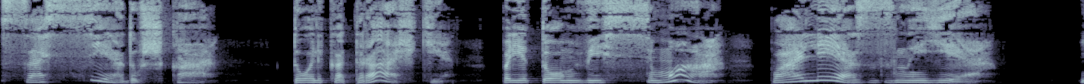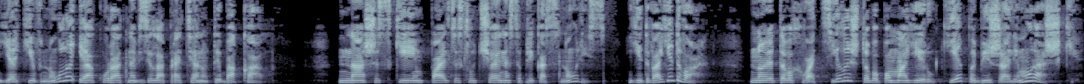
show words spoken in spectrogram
соседушка, только травки, притом весьма полезные». Я кивнула и аккуратно взяла протянутый бокал. Наши с Кеем пальцы случайно соприкоснулись, едва-едва, но этого хватило, чтобы по моей руке побежали мурашки,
